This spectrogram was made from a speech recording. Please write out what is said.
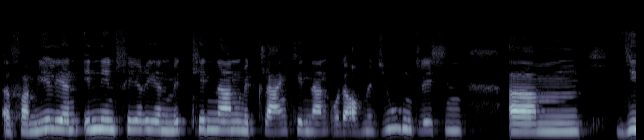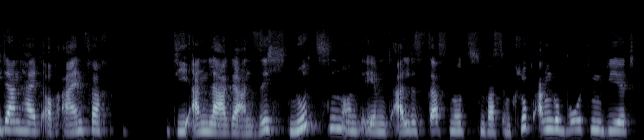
äh, Familien in den Ferien mit Kindern, mit Kleinkindern oder auch mit Jugendlichen, ähm, die dann halt auch einfach die Anlage an sich nutzen und eben alles das nutzen, was im Club angeboten wird,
